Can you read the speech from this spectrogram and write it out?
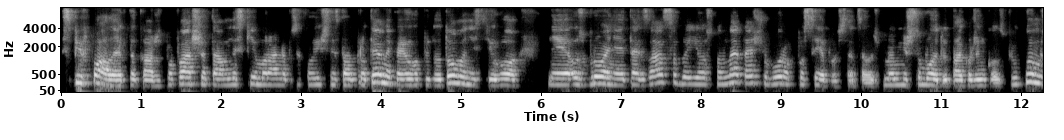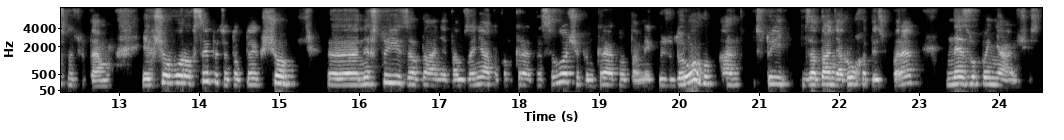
співпало, як то кажуть. По-перше, там низький морально-психологічний стан противника, його підготовленість, його е, озброєння і техзасоби. І основне те, що ворог посипався. Це ось ми між собою тут також інколи спілкуємось на цю тему. Якщо ворог сипеться, тобто, якщо е, не стоїть завдання там зайняти конкретне село чи конкретно там якусь дорогу, а стоїть завдання рухатись вперед, не зупиняючись.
